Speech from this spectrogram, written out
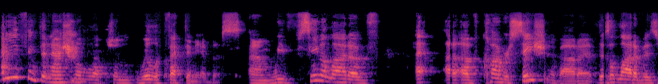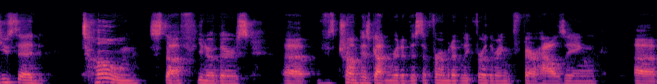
How do you think the national election will affect any of this? Um, we've seen a lot of of conversation about it. There's a lot of, as you said, tone stuff. You know, there's uh, Trump has gotten rid of this affirmatively furthering fair housing uh,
